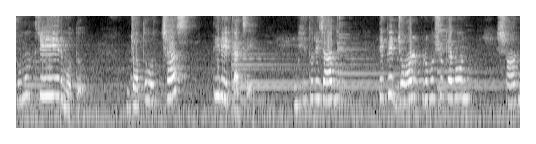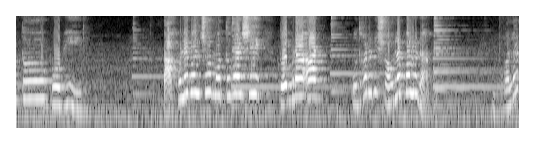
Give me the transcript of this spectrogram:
সমুদ্রের মতো। যত উচ্ছ্বাস তীরের কাছে, ভেতরে যান, দেখবে জল ক্রমশ কেমন শান্ত, গভীর। তাহলে বলছো, মধ্যবয়সে তোমরা আর উদাহরণের সংলাপ বলো না। বলার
